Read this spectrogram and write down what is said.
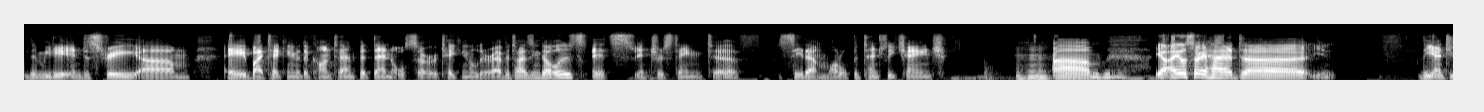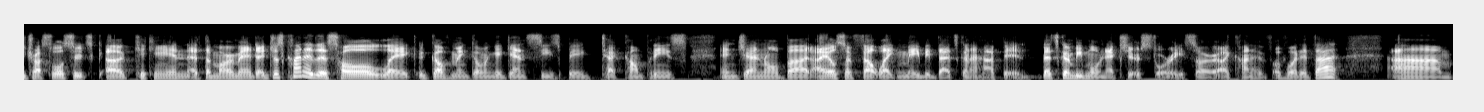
the media industry, um, a by taking the content, but then also taking all their advertising dollars. It's interesting to see that model potentially change. Mm-hmm. Um, mm-hmm. Yeah, I also had uh, the antitrust lawsuits uh, kicking in at the moment, and just kind of this whole like government going against these big tech companies in general. But I also felt like maybe that's going to happen. That's going to be more next year's story, so I kind of avoided that. Um,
